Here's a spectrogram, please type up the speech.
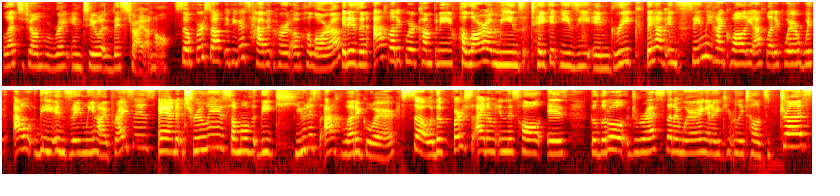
let's jump right into this try on haul. So first off, if you guys haven't heard of Halara. It is an athletic wear company. Halara means take it easy in Greek. They have insanely high quality athletic wear without the insanely high prices and truly some of the cutest athletic wear. So the first item in this haul is the little dress that I'm wearing. I know you can't really tell it's a dress,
